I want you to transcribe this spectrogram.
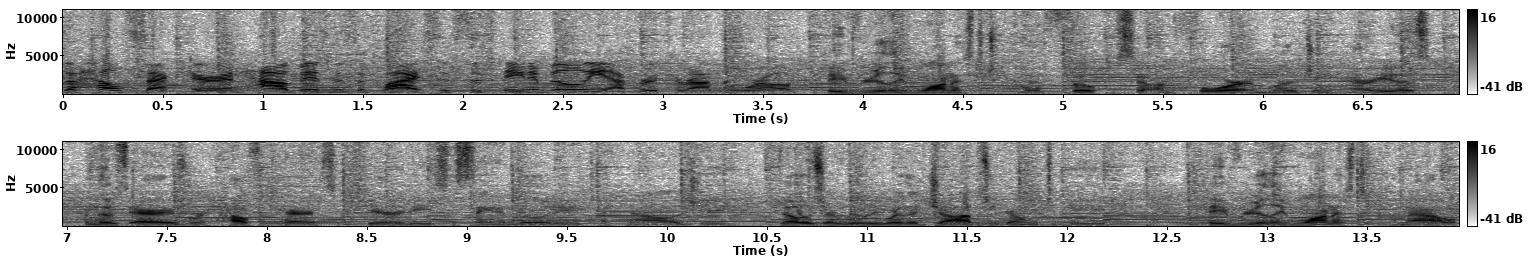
the health sector and how business applies to sustainability efforts around the world. They really want us to kind of focus it on four emerging areas, and those areas were healthcare, security, sustainability, and technology. Those are really where the jobs are going to be They really want us to come out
